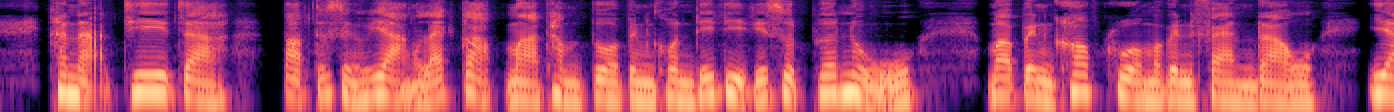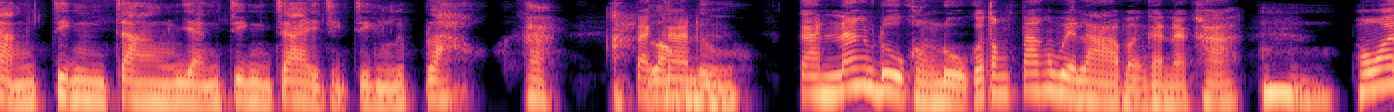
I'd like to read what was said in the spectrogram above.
ๆขนาดที่จะตัดทุกสิ่งทุกอย่างและกลับมาทำตัวเป็นคนที่ดีที่สุดเพื่อหนู มาเป็นครอบครัวมาเป็นแฟนเราอย่างจริงจังอย่างจริงใจจริง ๆ หรือเปล่าค่ะอะแต่ลองการดู การนั่งดูของหนูก็ต้องตั้งเวลาเหมือนกันนะคะอืมเพราะว่า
